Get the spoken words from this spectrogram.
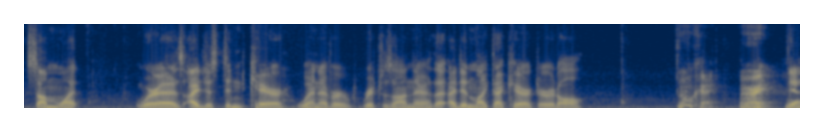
somewhat. Whereas I just didn't care whenever Rich was on there. That I didn't like that character at all. Okay. All right. Yeah,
